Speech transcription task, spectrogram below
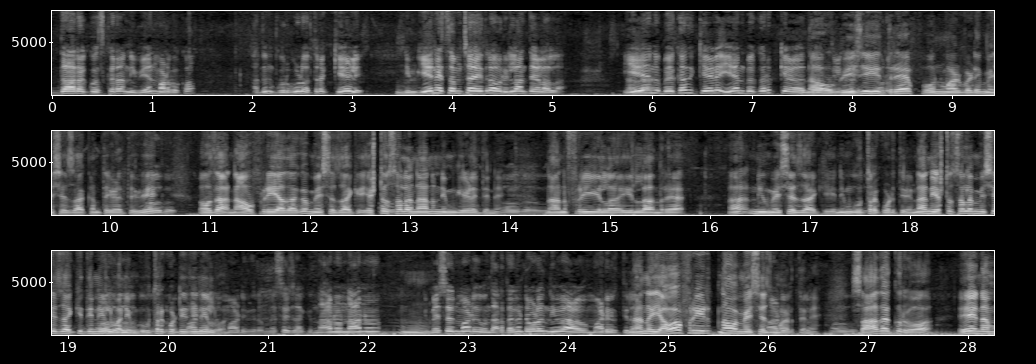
ಉದ್ಧಾರಕ್ಕೋಸ್ಕರ ನೀವೇನ್ ಮಾಡ್ಬೇಕೋ ಅದನ್ನ ಗುರುಗಳ ಹತ್ರ ಕೇಳಿ. ನಿಮ್ಗೆ ಏನೇ ಸಂಶಯ ಇದ್ರೆ ಅವ್ರು ಇಲ್ಲ ಅಂತ ಹೇಳಲ್ಲ. ಏನು ಬೇಕಾದ್ರೂ ಕೇಳಿ ಏನ್ ಬೇಕಾದ್ರೂ ಕೇಳಿ. ನಾವು. ಬಿಜಿ ಇದ್ರೆ ಫೋನ್ ಮಾಡಬೇಡಿ ಮೆಸೇಜ್ ಹಾಕಂತ ಹೇಳ್ತೀವಿ. ಹೌದು. ಹೌದಾ? ನಾವು ಫ್ರೀ ಆದಾಗ ಮೆಸೇಜ್ ಹಾಕಿ. ಎಷ್ಟೋ ಸಲ ನಾನು ನಿಮ್ಗೆ ಹೇಳಿದ್ದೀನಿ. ನಾನು ಫ್ರೀ ಇಲ್ಲ ಇಲ್ಲ ಅಂದರೆ ನೀವು ಮೆಸೇಜ್ ಹಾಕಿ ನಿಮ್ಗೆ ಉತ್ತರ ಕೊಡ್ತೀನಿ. ನಾನು ಎಷ್ಟು ಸಲ ಮೆಸೇಜ್ ಹಾಕಿದ್ದೀನಿ ಇಲ್ವಾ ನಿಮ್ಗೆ? ಉತ್ತರ ಕೊಟ್ಟಿದ್ದೀನಿ ಇಲ್ವಾ ಮಾಡಿದಿರ ಮೆಸೇಜ್ ಹಾಕಿ. ನಾನು ನಾನು ಮೆಸೇಜ್ ಮಾಡಿ ಒಂದು ಅರ್ಧ ಗಂಟೆ ಒಳಗೆ ನೀವೇ ಮಾಡಿರ್ತೀನಿ ನಾನು ಯಾವಾಗ ಫ್ರೀ ಇರುತ್ತೆ ನಾವು ಮೆಸೇಜ್ ಮಾಡ್ತೇನೆ. ಸಾಧಕರು ಏ ನಮ್ಮ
